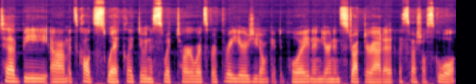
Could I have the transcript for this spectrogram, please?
to be um, it's called SWIC, like doing a SWIC tour where it's for three years you don't get deployed and you're an instructor at a, a special school.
